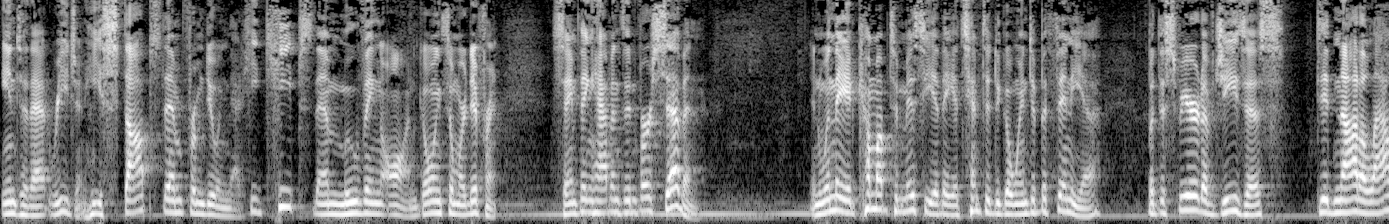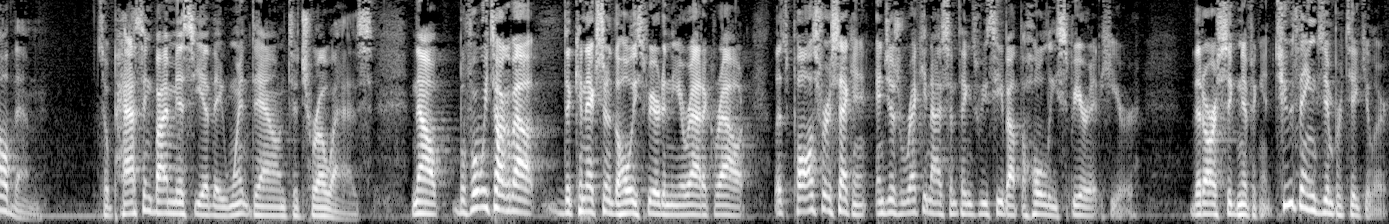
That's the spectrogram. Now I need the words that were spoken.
into that region. He stops them from doing that. He keeps them moving on, going somewhere different. Same thing happens in verse 7. And when they had come up to Mysia, they attempted to go into Bithynia, but the Spirit of Jesus did not allow them. So passing by Mysia, they went down to Troas. Now, before we talk about the connection of the Holy Spirit and the erratic route, let's pause for a second and just recognize some things we see about the Holy Spirit here that are significant. Two things in particular.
